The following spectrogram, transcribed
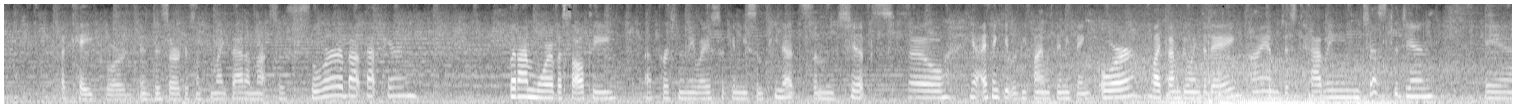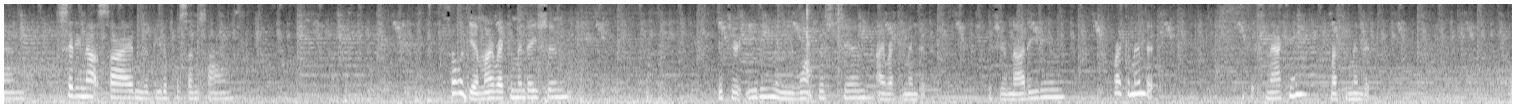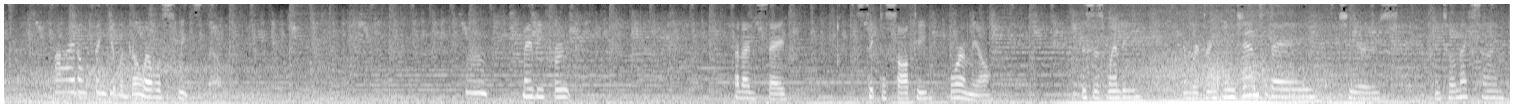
a cake or a dessert or something like that. I'm not so sure about that pairing but I'm more of a salty uh, person anyway, so give me some peanuts, some chips. So yeah, I think it would be fine with anything. Or like I'm doing today, I am just having just the gin and sitting outside in the beautiful sunshine. So again, my recommendation, if you're eating and you want this gin, I recommend it. If you're not eating, recommend it. If you're snacking, recommend it. I don't think it would go well with sweets though. Hmm, maybe fruit. But I'd say stick to salty or a meal. This is Wendy and we're drinking gin today. Cheers. Until next time.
